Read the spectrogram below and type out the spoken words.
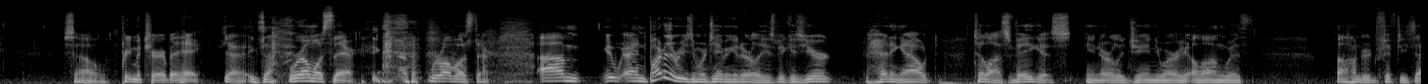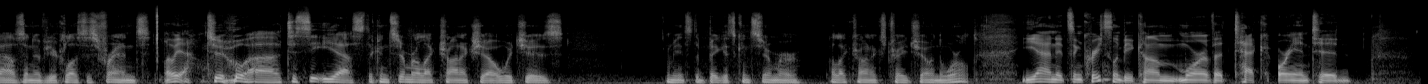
So premature, but hey, yeah, exactly. We're almost there. we're almost there. Um, and part of the reason we're taping it early is because you're heading out to Las Vegas in early January, along with 150,000 of your closest friends. Oh yeah, to uh, to CES, the Consumer Electronics Show, which is, I mean, it's the biggest consumer electronics trade show in the world. Yeah, and it's increasingly become more of a tech oriented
